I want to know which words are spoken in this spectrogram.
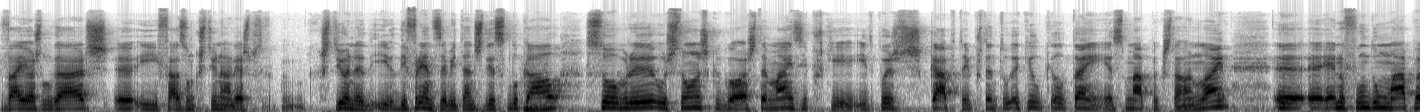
vai aos lugares uh, e faz um questionário, questiona diferentes habitantes desse local uhum. sobre os sons que gosta mais e porquê, e depois capta, e portanto aquilo que ele tem, esse mapa que está online, é no fundo um mapa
